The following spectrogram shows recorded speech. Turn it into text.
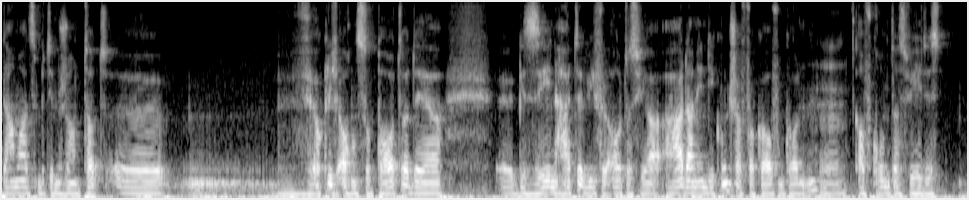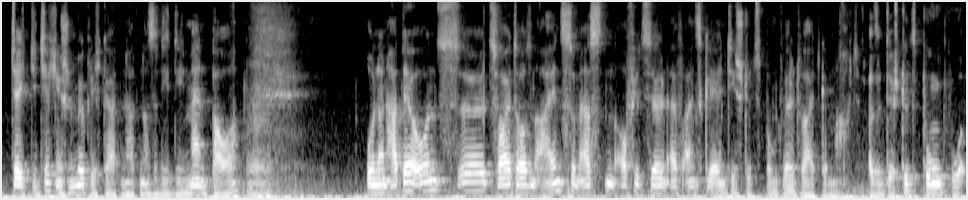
damals mit dem Jean Todt wirklich auch einen Supporter, der äh, gesehen hatte, wie viele Autos wir A dann in die Kundschaft verkaufen konnten, mhm. aufgrund, dass wir das, die technischen Möglichkeiten hatten, also die, die Manpower. Mhm. Und dann hat er uns äh, 2001 zum ersten offiziellen F1 Clienti-Stützpunkt weltweit gemacht. Also der Stützpunkt, wo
